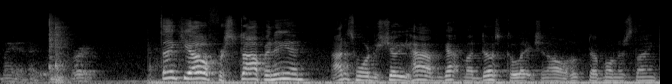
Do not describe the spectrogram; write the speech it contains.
Man, that was great. Thank you all for stopping in. I just wanted to show you how I've got my dust collection all hooked up on this thing.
